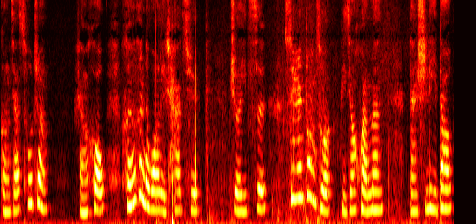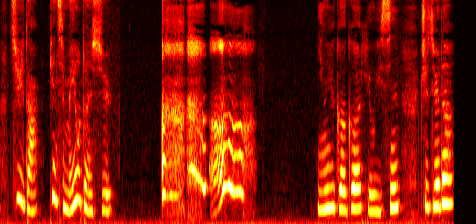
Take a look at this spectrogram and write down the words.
更加粗壮，然后狠狠地往里插去。这一次虽然动作比较缓慢，但是力道巨大。”并且没有断续。啊啊！明玉格格刘雨欣只觉得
